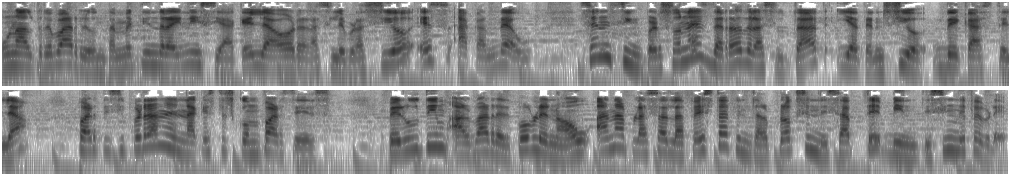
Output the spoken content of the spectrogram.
Un altre barri on també tindrà inici a aquella hora la celebració és a Candeu. 105 persones d'arreu de la ciutat i, atenció, de castellà participaran en aquestes comparses. Per últim, al barri de Poble Nou han aplaçat la festa fins al pròxim dissabte 25 de febrer.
